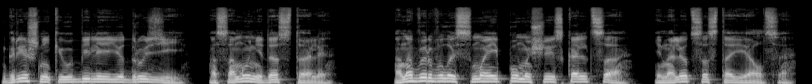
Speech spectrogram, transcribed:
Грешники убили ее друзей, а саму не достали. Она вырвалась с моей помощью из кольца, и налет состоялся.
